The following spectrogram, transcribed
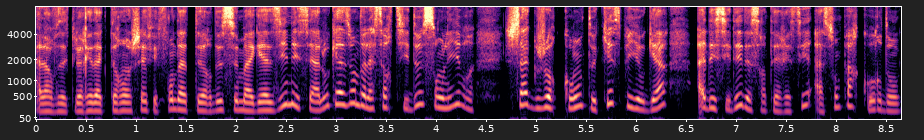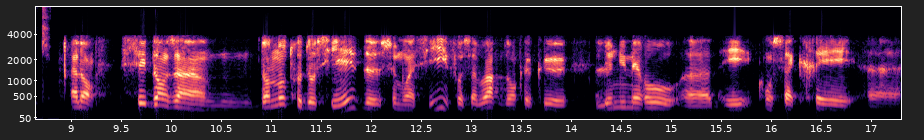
Alors vous êtes le rédacteur en chef et fondateur de ce magazine et c'est à l'occasion de la sortie de son livre Chaque jour compte qu'Esprit Yoga a décidé de s'intéresser à son parcours donc. Alors c'est dans un dans notre dossier de ce mois-ci, il faut savoir donc que le numéro euh, est consacré euh,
